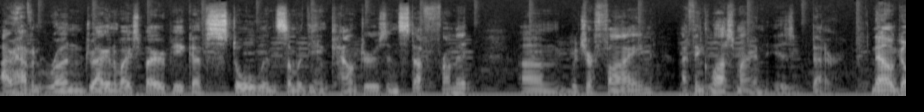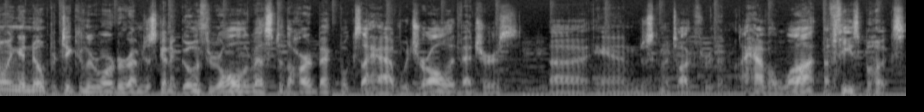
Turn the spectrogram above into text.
I haven't run Dragon of Icespire Peak. I've stolen some of the encounters and stuff from it, um, which are fine. I think Lost Mine is better. Now, going in no particular order, I'm just going to go through all the rest of the hardback books I have, which are all adventures, uh, and I'm just going to talk through them. I have a lot of these books,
